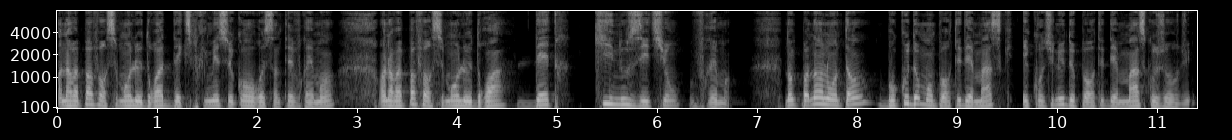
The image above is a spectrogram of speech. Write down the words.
On n'avait pas forcément le droit d'exprimer ce qu'on ressentait vraiment. On n'avait pas forcément le droit d'être qui nous étions vraiment. Donc pendant longtemps, beaucoup d'hommes ont porté des masques et continuent de porter des masques aujourd'hui.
